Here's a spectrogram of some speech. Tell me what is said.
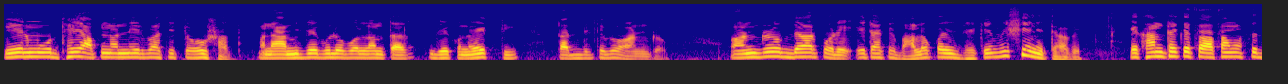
এর মধ্যে আপনার নির্বাচিত ঔষধ মানে আমি যেগুলো বললাম, তার যে কোনো একটি, তার দিতে হবে ওয়ান ড্রপ ওয়ান ড্রপ দেওয়ার পরে এটাকে ভালো করে ঝেঁকে মিশিয়ে নিতে হবে। এখান থেকে চা চামচের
